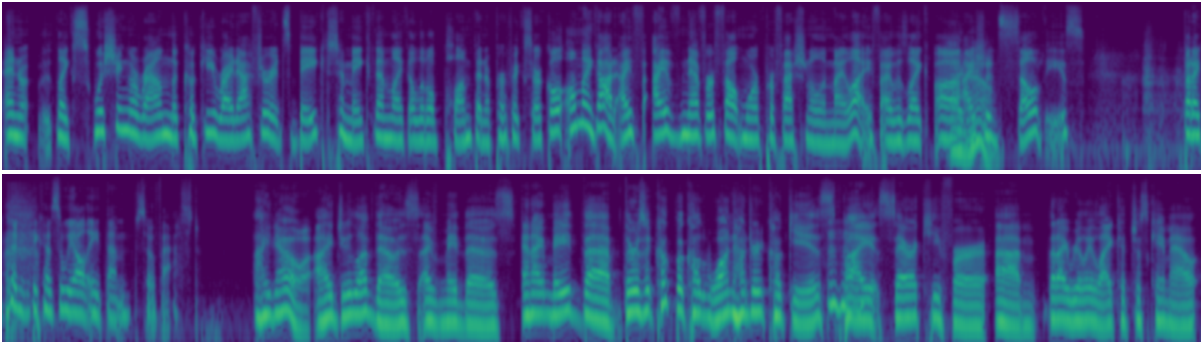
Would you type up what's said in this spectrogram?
and like swishing around the cookie right after it's baked to make them like a little plump in a perfect circle. Oh my God. I've, I've never felt more professional in my life. I was like, uh, I I, should sell these. But I couldn't because we all ate them so fast. I know. I do love those. I've made those. And I made the there's a cookbook called 100 Cookies Mhm. by Sarah Kieffer um that I really like. It just came out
